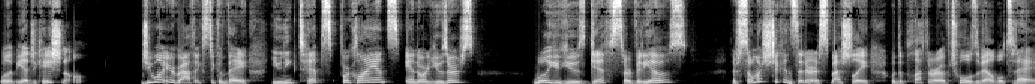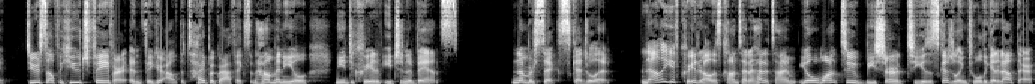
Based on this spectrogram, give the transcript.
Will it be educational? Do you want your graphics to convey unique tips for clients and or users? Will you use GIFs or videos? There's so much to consider, especially with the plethora of tools available today. Do yourself a huge favor and figure out the type of graphics and how many you'll need to create of each in advance. Number six, schedule it. Now that you've created all this content ahead of time, you'll want to be sure to use a scheduling tool to get it out there.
